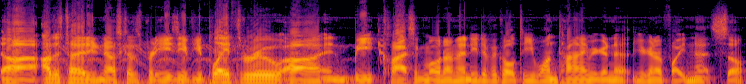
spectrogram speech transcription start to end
Uh, I'll just tell you to do Ness because it's pretty easy. If you play through uh, and beat classic mode on any difficulty one time, you're gonna you're gonna fight Ness. So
